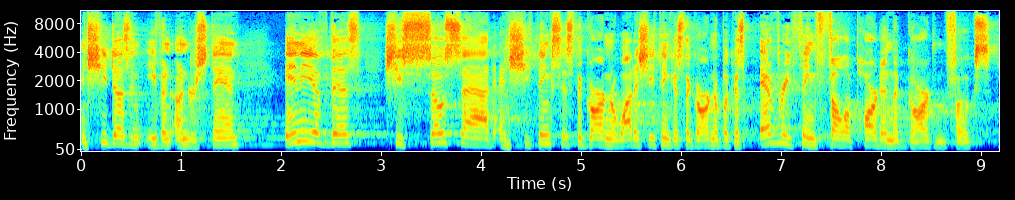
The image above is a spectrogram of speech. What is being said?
And she doesn't even understand any of this. She's so sad and she thinks it's the gardener. Why does she think it's the gardener? Because everything fell apart in the garden, folks.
